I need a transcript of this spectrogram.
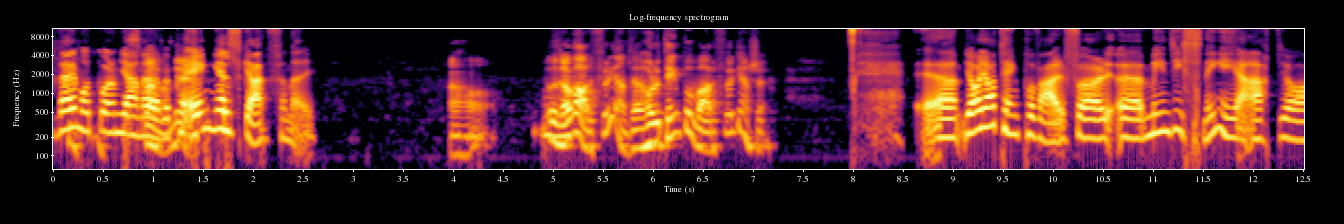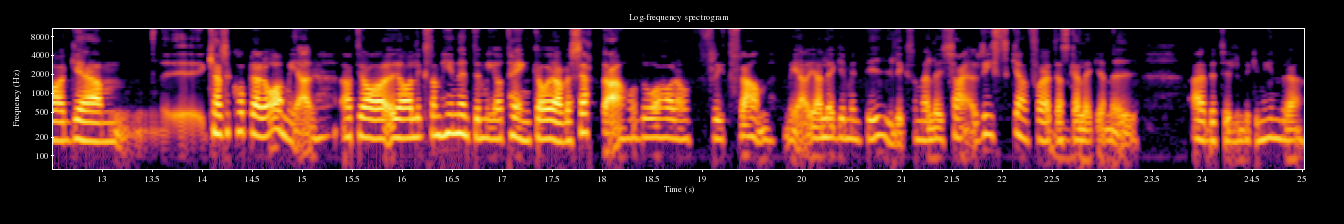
Däremot går de gärna Spännande. över på engelska för mig. Jaha. Undrar varför egentligen? Har du tänkt på varför kanske? Uh, ja, jag har tänkt på varför. Uh, min gissning är att jag um, kanske kopplar av mer. Att jag, jag liksom hinner inte med att tänka och översätta och då har de fritt fram mer. Jag lägger mig inte i, liksom, eller risken för att jag ska lägga mig i är betydligt mycket mindre.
